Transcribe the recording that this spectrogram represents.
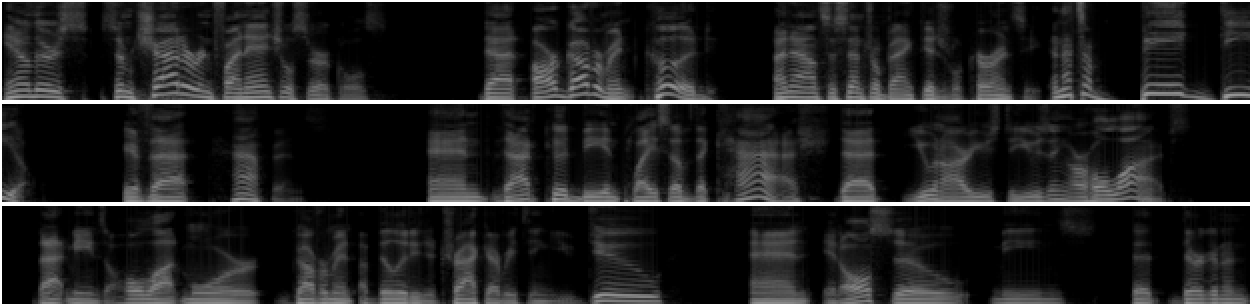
You know, there's some chatter in financial circles that our government could announce a central bank digital currency. And that's a big deal if that happens. And that could be in place of the cash that you and I are used to using our whole lives. That means a whole lot more government ability to track everything you do. And it also means that they're going to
